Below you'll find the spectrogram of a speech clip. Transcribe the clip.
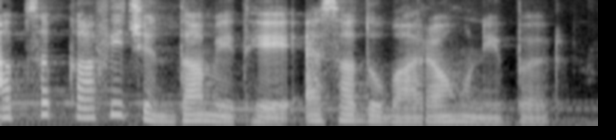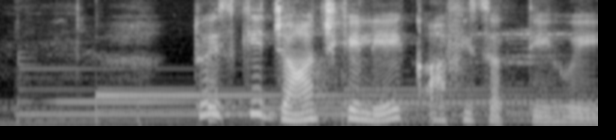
अब सब काफ़ी चिंता में थे ऐसा दोबारा होने पर। तो इसकी जाँच के लिए काफ़ी सख्ती हुई।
